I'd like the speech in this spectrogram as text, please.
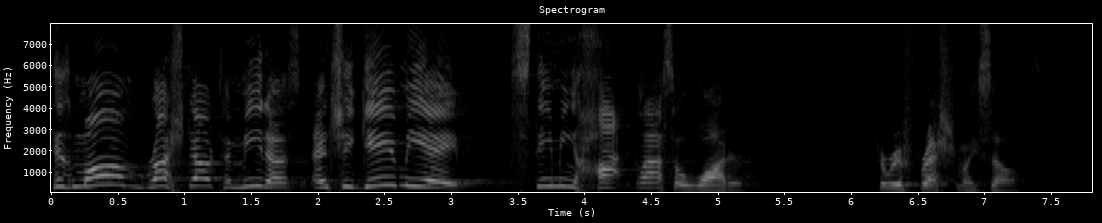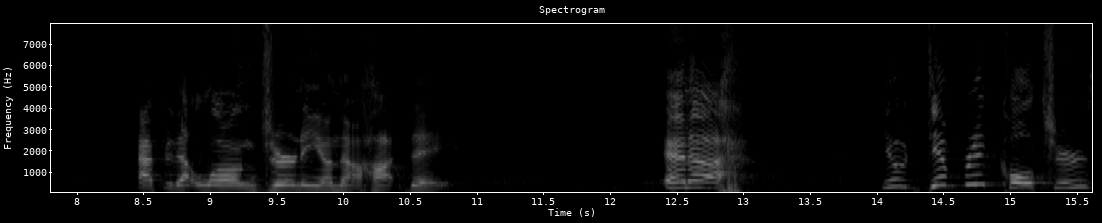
his mom rushed out to meet us, and she gave me a steaming hot glass of water to refresh myself after that long journey on that hot day. And uh, you know, different cultures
